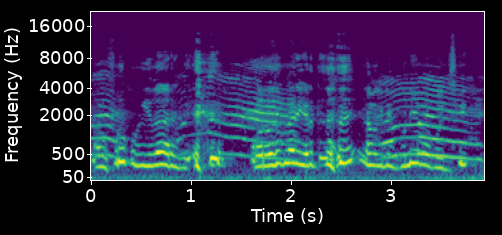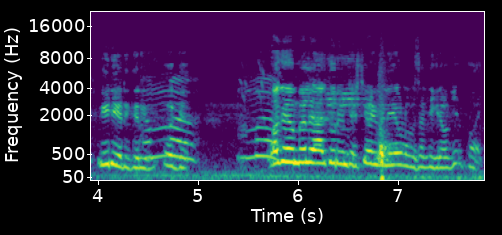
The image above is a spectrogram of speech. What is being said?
நம்ம ப்ரூஃபுக்கு இதாக இருக்குது ஒரு வருஷம் முன்னாடி எடுத்தது நமக்கு நீ புண்ணியமாக போச்சு. வீடியோ எடுக்கிறது ஓகே ஓகே மேலே அடுத்த ஒரு இன்ட்ரெஸ்டிங் வெளியே உங்களுக்கு சந்திக்கிறேன். ஓகே பாய்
